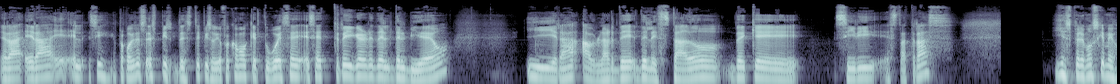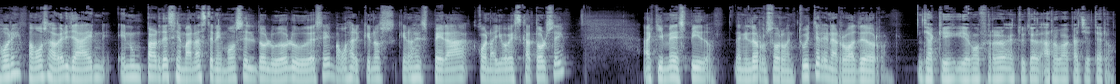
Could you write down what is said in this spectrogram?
Era, era el, sí, el propósito este, de este, episodio fue como que tuvo ese, ese trigger del, del video y era hablar de, del estado de que Siri está atrás. Y esperemos que mejore. Vamos a ver, ya en, en un par de semanas tenemos el WWDC. Vamos a ver qué nos, qué nos espera con iOS 14. Aquí me despido. Daniel Dorronsoro en Twitter en arroba de Dorron. Y aquí Guillermo Ferrero en Twitter arroba galletero.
